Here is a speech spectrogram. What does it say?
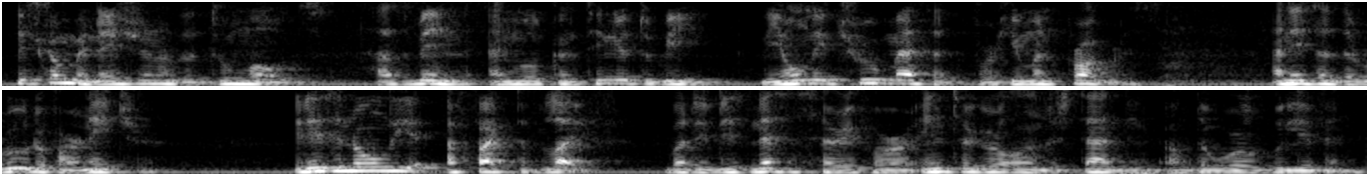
This combination of the two modes has been and will continue to be the only true method for human progress, and is at the root of our nature. It isn't only a fact of life, but it is necessary for our integral understanding of the world we live in.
